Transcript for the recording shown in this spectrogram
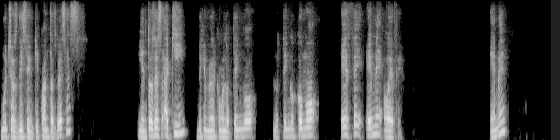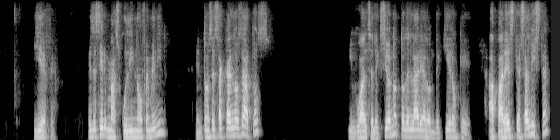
Muchos dicen que cuántas veces. Y entonces aquí, déjenme ver cómo lo tengo, lo tengo como F, M o F. M y F. Es decir, masculino o femenino. Entonces acá en los datos, igual selecciono todo el área donde quiero que aparezca esa lista.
